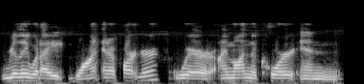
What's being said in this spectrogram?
really what I want in a partner, where I'm on the court and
